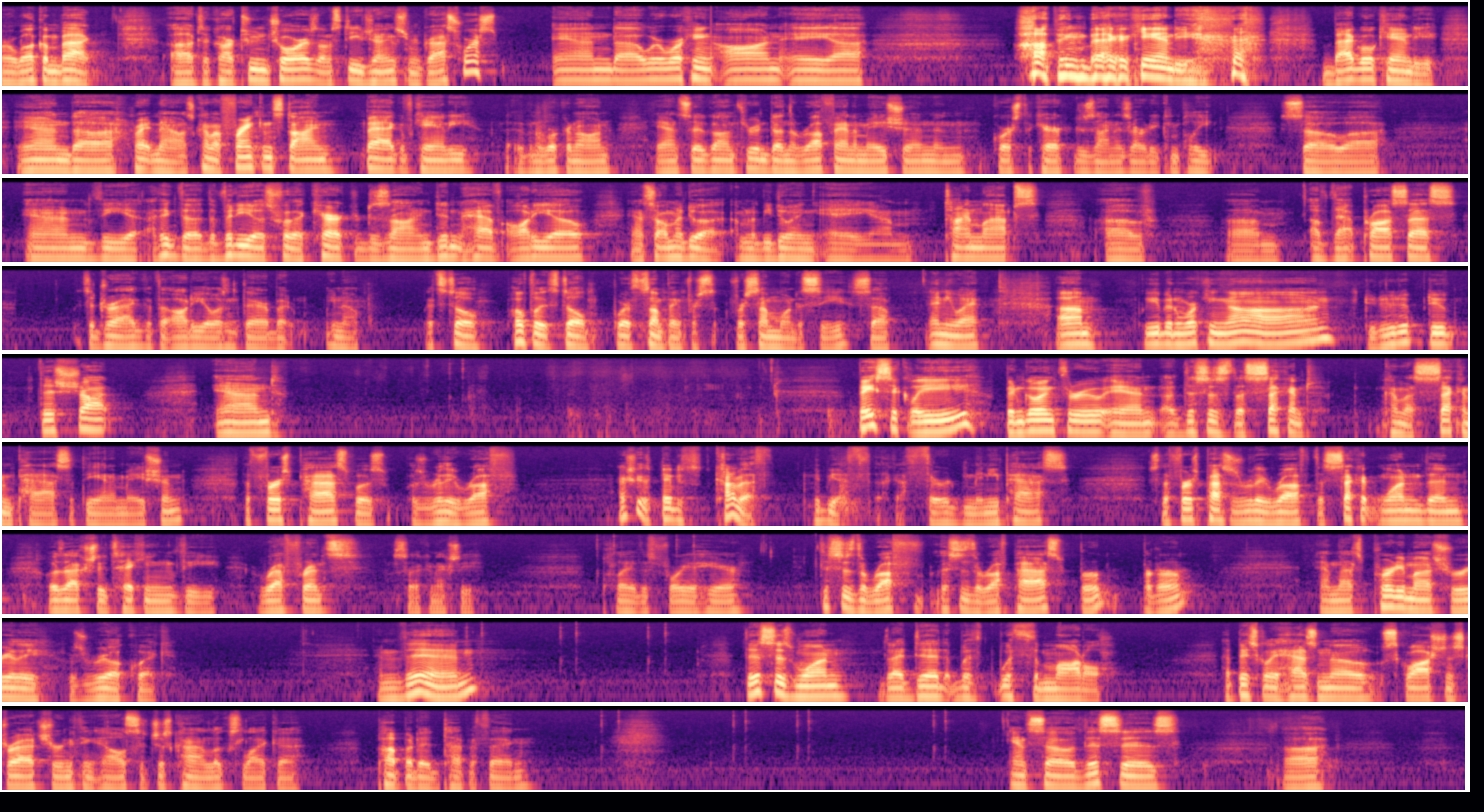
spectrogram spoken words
or welcome back uh, to Cartoon Chores. I'm Steve Jennings from Grasshorse, and uh, we're working on a uh, hopping bag of candy, bag of candy. And uh, right now, it's kind of a Frankenstein bag of candy that we've been working on. And so we've gone through and done the rough animation, and of course, the character design is already complete. So, uh, and the I think the the videos for the character design didn't have audio, and so I'm gonna do a I'm gonna be doing a um, time lapse of um, of that process. It's a drag that the audio isn't there, but you know, it's still hopefully it's still worth something for for someone to see. So anyway, um, we've been working on this shot and basically been going through and uh, this is the second kind of a second pass at the animation the first pass was was really rough actually it's maybe it's kind of a maybe a, like a third mini pass. So the first pass was really rough. The second one then was actually taking the reference. So i can actually play this for you here. This is the rough this is the rough pass. And that's pretty much really was real quick. And then this is one that I did with, with the model. That basically has no squash and stretch or anything else. It just kind of looks like a puppeted type of thing. And so this is uh,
